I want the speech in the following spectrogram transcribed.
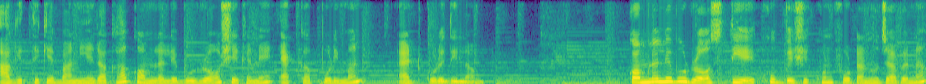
আগের থেকে বানিয়ে রাখা কমলা লেবুর রস এখানে এক কাপ পরিমাণ অ্যাড করে দিলাম। কমলা লেবুর রস দিয়ে খুব বেশিক্ষণ ফোটানো যাবে না।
